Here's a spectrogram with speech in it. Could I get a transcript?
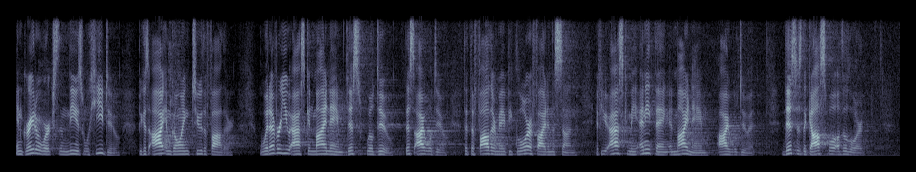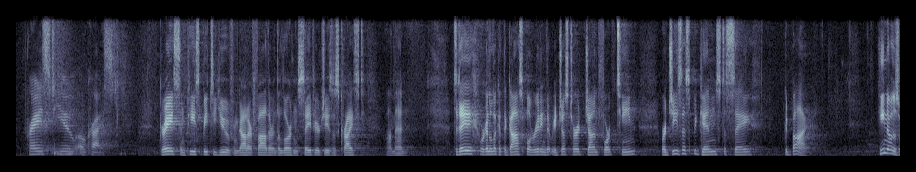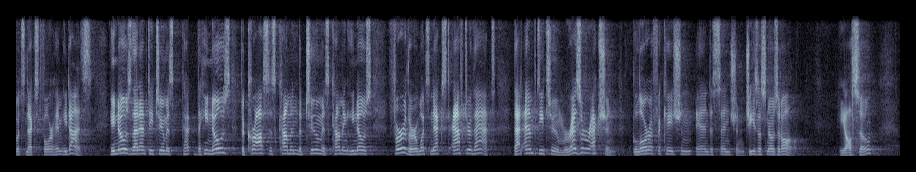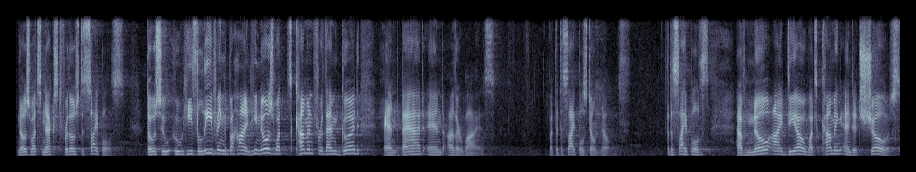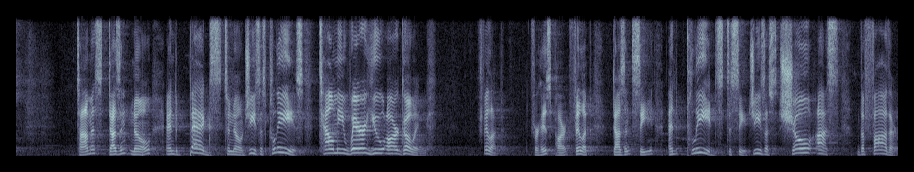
and greater works than these will he do, because I am going to the Father. Whatever you ask in my name, this will do. This I will do, that the Father may be glorified in the Son. If you ask me anything in my name, I will do it. This is the gospel of the Lord. Praise to you, O Christ. Grace and peace be to you from God our Father and the Lord and Savior Jesus Christ. Amen. Today, we're going to look at the gospel reading that we just heard, John 14, where Jesus begins to say goodbye. He knows what's next for him. He does. He knows that empty tomb is, he knows the cross is coming, the tomb is coming. He knows further what's next after that that empty tomb, resurrection, glorification, and ascension. Jesus knows it all. He also knows what's next for those disciples those who, who he's leaving behind. He knows what's coming for them, good and bad and otherwise. But the disciples don't know. The disciples have no idea what's coming, and it shows. Thomas doesn't know and begs to know. Jesus, please tell me where you are going. Philip, for his part, Philip doesn't see and pleads to see. Jesus, show us the Father.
